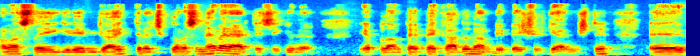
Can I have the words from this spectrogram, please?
Hamas'la ilgili mücahittir açıklamasının hemen ertesi günü yapılan PPK'dan bir 500 gelmişti. E,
